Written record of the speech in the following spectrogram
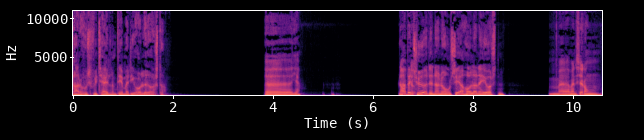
kan du huske, vi talte om det med de hullede oster? Øh, ja. Hvad det- betyder det, når nogen ser hullerne i osten? Man man ser nogle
